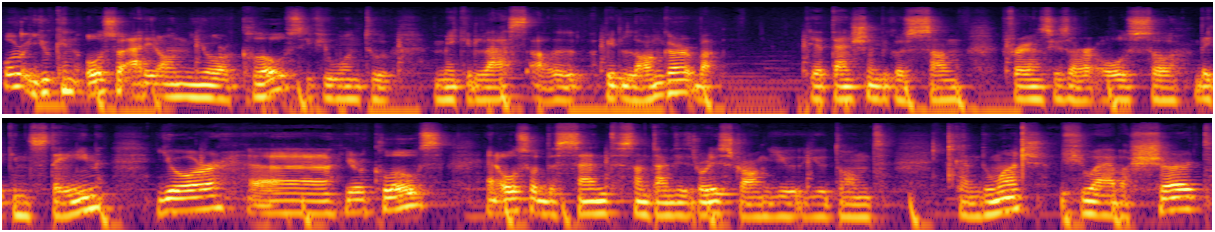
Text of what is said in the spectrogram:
or you can also add it on your clothes if you want to make it last a, a bit longer but pay attention because some fragrances are also they can stain your uh, your clothes. And also the scent sometimes is really strong you you don't you can do much. If you have a shirt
